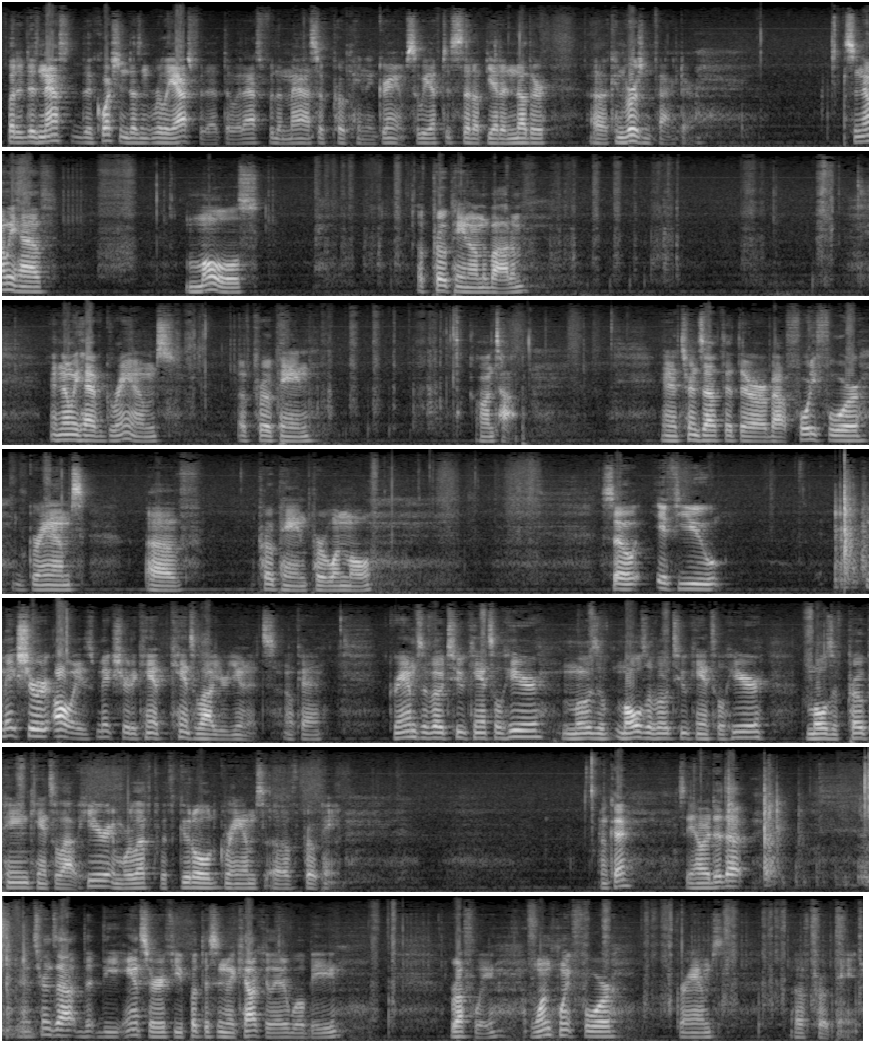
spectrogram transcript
But it doesn't ask, the question doesn't really ask for that though. It asks for the mass of propane in grams. So we have to set up yet another uh, conversion factor. So now we have moles of propane on the bottom. And then we have grams of propane on top and it turns out that there are about 44 grams of propane per one mole. So if you make sure, always make sure to can cancel out your units, okay? Grams of O2 cancel here, moles of, moles of O2 cancel here, moles of propane cancel out here, and we're left with good old grams of propane. Okay, see how I did that? And it turns out that the answer, if you put this in a calculator, will be roughly 1.4 grams of propane.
